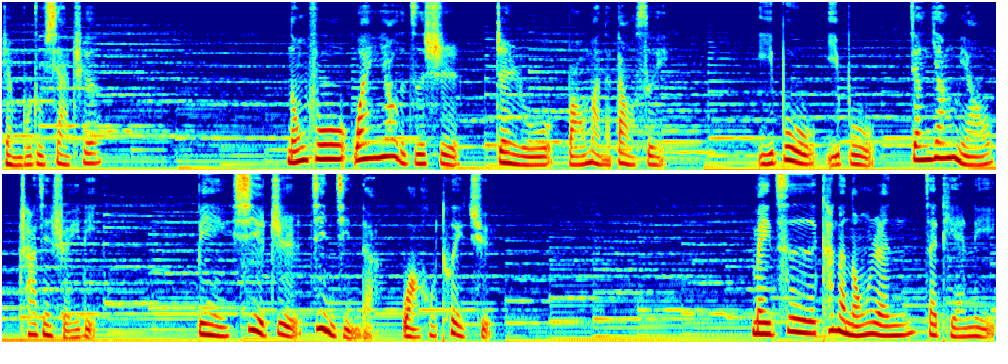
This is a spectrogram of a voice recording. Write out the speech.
忍不住下车。农夫弯腰的姿势，正如饱满的稻穗，一步一步将秧苗插进水里，并细致静静地往后退去。每次看到农人在田里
